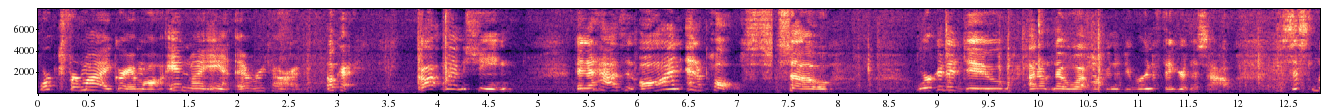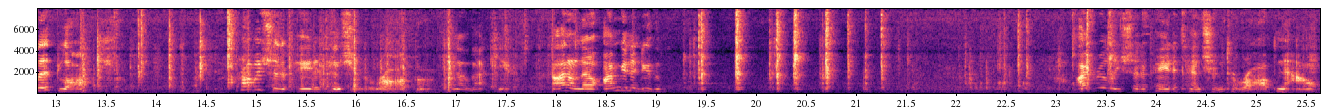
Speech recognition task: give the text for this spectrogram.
Worked for my grandma and my aunt every time. Okay, got my machine and it has an on and a pulse. So we're going to do, I don't know what we're going to do. We're going to figure this out. Is this lid lock? Probably should have paid attention to Rob. No, that can't. I don't know. I'm going to do the I really should have paid attention to Rob now.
